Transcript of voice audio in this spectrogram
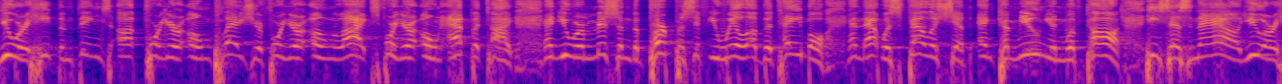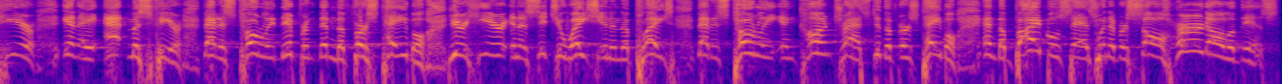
You were heaping things up for your own pleasure, for your own likes, for your own appetite. And you were missing the purpose, if you will, of the table. And that was fellowship and communion with God. He says, now you are here in a atmosphere that is totally different than the first table. You're here in a situation, in a place that is totally in contrast to the first table. And the Bible says, whenever Saul heard all of this,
